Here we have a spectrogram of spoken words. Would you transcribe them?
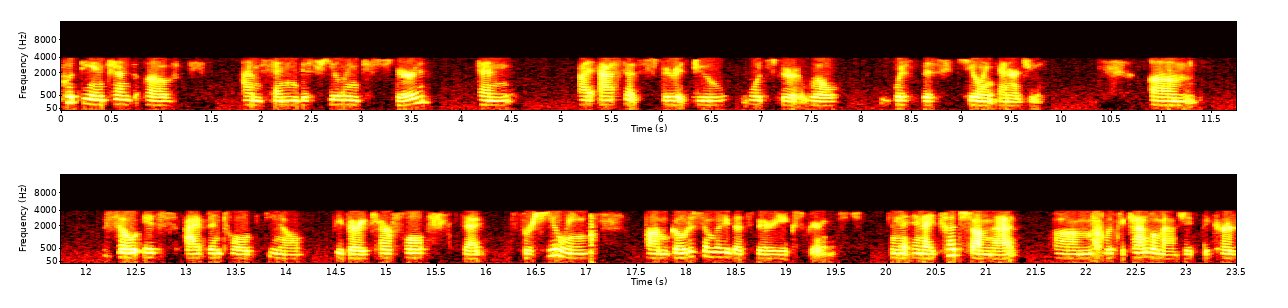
put the intent of I'm sending this healing to spirit, and I ask that spirit do what spirit will with this healing energy. Um, so it's I've been told, you know, be very careful that for healing, um, go to somebody that's very experienced. And, and I touched on that um, with the candle magic because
